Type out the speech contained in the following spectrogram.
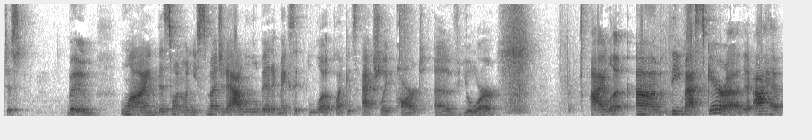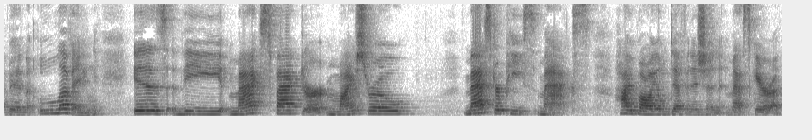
just boom, line. This one, when you smudge it out a little bit, it makes it look like it's actually part of your eye look. Um, the mascara that I have been loving is the Max Factor Maestro Masterpiece Max High Volume Definition Mascara.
